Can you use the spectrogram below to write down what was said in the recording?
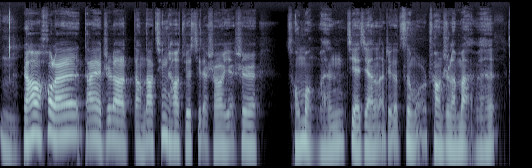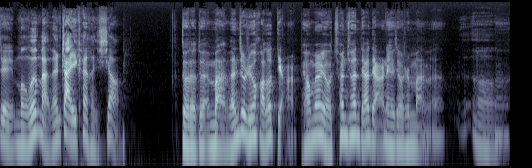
嗯然后后来大家也知道，等到清朝崛起的时候，也是从蒙文借鉴了这个字母，创制了满文。对，蒙文满文乍一看很像，对对对，满文就是有好多点儿，旁边有圈圈点点儿，那个就是满文。嗯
